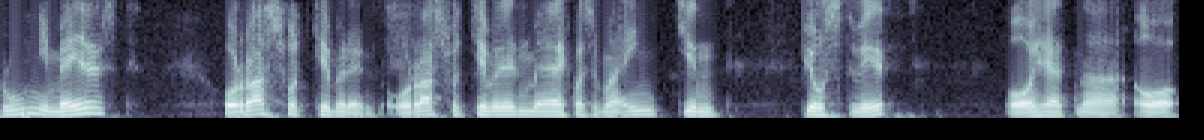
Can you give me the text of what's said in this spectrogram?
Rúni meiðist og Rashford kemur inn og Rashford kemur inn með eitthvað sem að enginn bjóst við og hérna og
